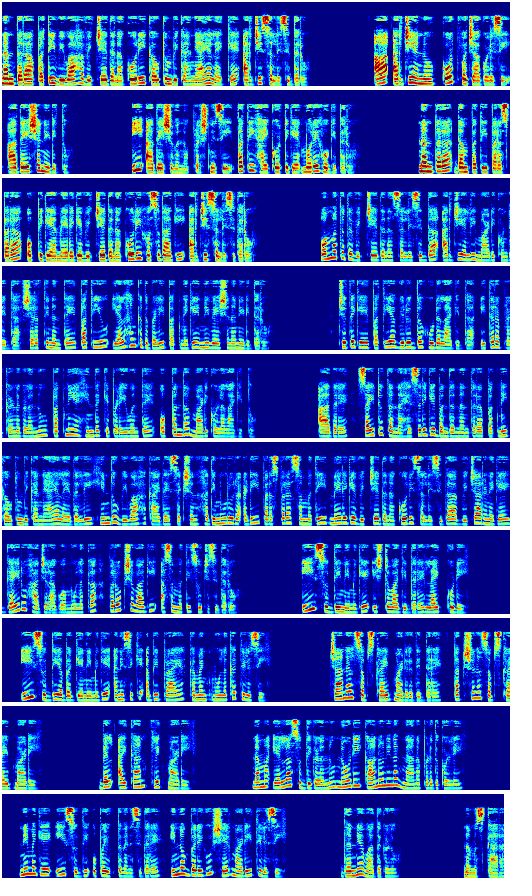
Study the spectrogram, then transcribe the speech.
ನಂತರ ಪತಿ ವಿವಾಹ ವಿಚ್ಛೇದನ ಕೋರಿ ಕೌಟುಂಬಿಕ ನ್ಯಾಯಾಲಯಕ್ಕೆ ಅರ್ಜಿ ಸಲ್ಲಿಸಿದ್ದರು. ಆ ಅರ್ಜಿಯನ್ನು ಕೋರ್ಟ್ ವಜಾಗೊಳಿಸಿ ಆದೇಶ ನೀಡಿತು ಈ ಆದೇಶವನ್ನು ಪ್ರಶ್ನಿಸಿ ಪತಿ ಹೈಕೋರ್ಟಿಗೆ ಮೊರೆ ಹೋಗಿದ್ದರು. ನಂತರ ದಂಪತಿ ಪರಸ್ಪರ ಒಪ್ಪಿಗೆಯ ಮೇರೆಗೆ ವಿಚ್ಛೇದನ ಕೋರಿ ಹೊಸದಾಗಿ ಅರ್ಜಿ ಸಲ್ಲಿಸಿದರು. ಒಮ್ಮತದ ವಿಚ್ಛೇದನ ಸಲ್ಲಿಸಿದ್ದ ಅರ್ಜಿಯಲ್ಲಿ ಮಾಡಿಕೊಂಡಿದ್ದ ಷರತ್ತಿನಂತೆ ಪತಿಯು ಯಲಹಂಕದ ಬಳಿ ಪತ್ನಿಗೆ ನಿವೇಶನ ನೀಡಿದ್ದರು. ಜೊತೆಗೆ ಪತಿಯ ವಿರುದ್ಧ ಹೂಡಲಾಗಿದ್ದ ಇತರ ಪ್ರಕರಣಗಳನ್ನು ಪತ್ನಿಯ ಹಿಂದಕ್ಕೆ ಪಡೆಯುವಂತೆ ಒಪ್ಪಂದ ಮಾಡಿಕೊಳ್ಳಲಾಗಿತ್ತು. ಆದರೆ ಸೈಟು ತನ್ನ ಹೆಸರಿಗೆ ಬಂದ ನಂತರ ಪತ್ನಿ ಕೌಟುಂಬಿಕ ನ್ಯಾಯಾಲಯದಲ್ಲಿ ಹಿಂದೂ ವಿವಾಹ ಕಾಯ್ದೆ ಸೆಕ್ಷನ್ ಹದಿಮೂರರ ಅಡಿ ಪರಸ್ಪರ ಸಮ್ಮತಿ ಮೇರೆಗೆ ವಿಚ್ಛೇದನ ಕೋರಿ ಸಲ್ಲಿಸಿದ ವಿಚಾರಣೆಗೆ ಗೈರು ಹಾಜರಾಗುವ ಮೂಲಕ ಪರೋಕ್ಷವಾಗಿ ಅಸಮ್ಮತಿ ಸೂಚಿಸಿದರು. ಈ ಸುದ್ದಿ ನಿಮಗೆ ಇಷ್ಟವಾಗಿದ್ದರೆ ಲೈಕ್ ಕೊಡಿ. ಈ ಸುದ್ದಿಯ ಬಗ್ಗೆ ನಿಮಗೆ ಅನಿಸಿಕೆ, ಅಭಿಪ್ರಾಯ ಕಮೆಂಟ್ ಮೂಲಕ ತಿಳಿಸಿ. ಚಾನೆಲ್ ಸಬ್ಸ್ಕ್ರೈಬ್ ಮಾಡಿರದಿದ್ದರೆ ತಕ್ಷಣ ಸಬ್ಸ್ಕ್ರೈಬ್ ಮಾಡಿ. ಬೆಲ್ ಐಕಾನ್ ಕ್ಲಿಕ್ ಮಾಡಿ. ನಮ್ಮ ಎಲ್ಲ ಸುದ್ದಿಗಳನ್ನು ನೋಡಿ ಕಾನೂನಿನ ಜ್ಞಾನ ಪಡೆದುಕೊಳ್ಳಿ. ನಿಮಗೆ ಈ ಸುದ್ದಿ ಉಪಯುಕ್ತವೆನಿಸಿದರೆ ಇನ್ನೊಬ್ಬರಿಗೂ ಶೇರ್ ಮಾಡಿ ತಿಳಿಸಿ. ಧನ್ಯವಾದಗಳು. ನಮಸ್ಕಾರ.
